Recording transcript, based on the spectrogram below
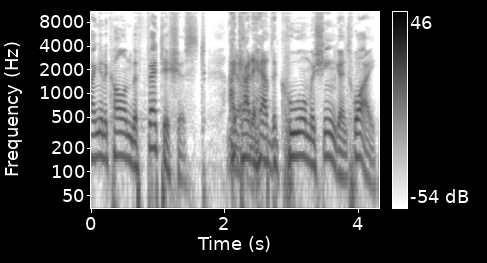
I'm going to call them the fetishist. I Yeah. got to have the cool machine guns. Why?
